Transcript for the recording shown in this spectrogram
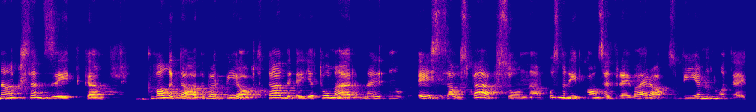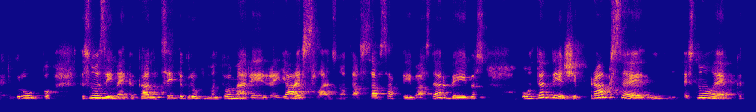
nāks atzīt, ka kvalitāte var pieaugt tad, ja tomēr mē, nu, es savu spēkus un uzmanību koncentrēju vairāk uz vienu noteiktu grupu. Tas nozīmē, ka kāda cita grupa man tomēr ir jāizslēdz no tās savas aktīvās darbības. Un tad tieši praksē mm, es nolēmu, ka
